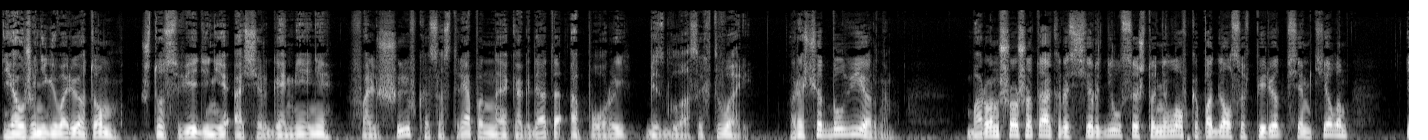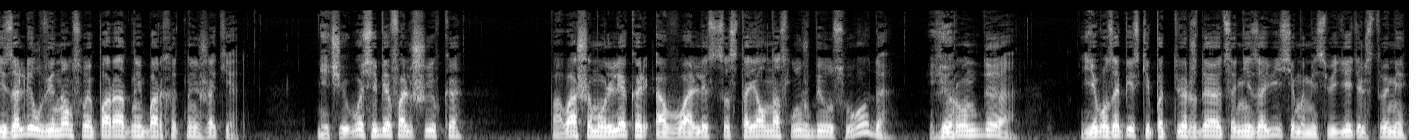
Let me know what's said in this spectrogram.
Я уже не говорю о том, что сведения о Сергамене – фальшивка, состряпанная когда-то опорой безгласых тварей. Расчет был верным. Барон Шоша так рассердился, что неловко подался вперед всем телом – и залил вином свой парадный бархатный жакет. «Ничего себе фальшивка! По-вашему, лекарь Авалис состоял на службе у свода? Ерунда! Его записки подтверждаются независимыми свидетельствами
